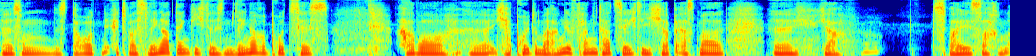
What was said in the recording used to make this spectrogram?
äh, sondern es dauert etwas länger, denke ich. Das ist ein längerer Prozess. Aber äh, ich habe heute mal angefangen tatsächlich. Ich habe erstmal äh, ja zwei Sachen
